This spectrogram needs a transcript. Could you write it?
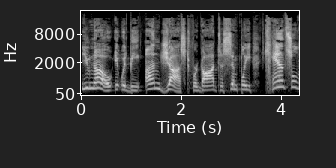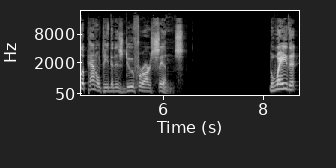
You know it would be unjust for God to simply cancel the penalty that is due for our sins. The way that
